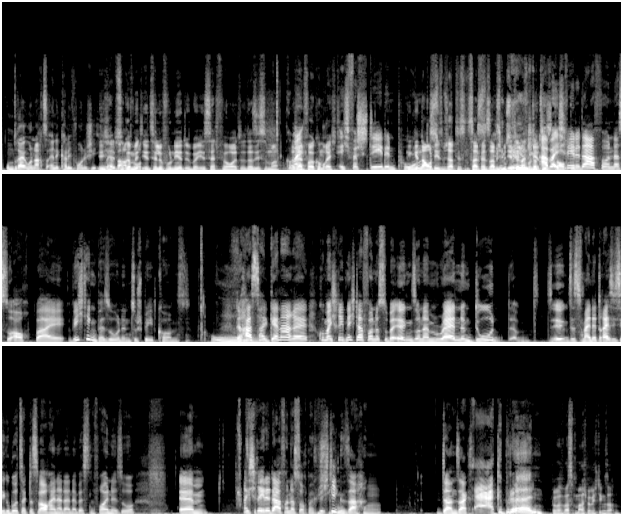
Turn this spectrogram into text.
um 3 Uhr nachts eine kalifornische Ich E-Mail habe sogar mit ihr telefoniert über ihr Set für heute. Da siehst du mal. Guck also mal, er hat vollkommen recht. Ich verstehe den In Punkt. genau diesem Statistenzeitfenster habe ich mit ihr telefoniert. Aber ich rede davon, dass du auch bei wichtigen Personen zu spät kommst. Oh. Du hast halt generell, guck mal, ich rede nicht davon, dass du bei irgendeinem so random Dude, äh, das ist mein der 30. Geburtstag, das war auch einer deiner besten Freunde so. Ähm, ich rede davon, dass du auch bei wichtigen Sachen dann sagst, ah, gebrünn. Was, was mache ich bei wichtigen Sachen?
